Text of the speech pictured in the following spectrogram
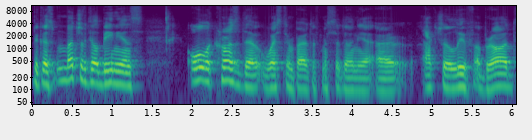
because much of the Albanians all across the western part of Macedonia are actually live abroad.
